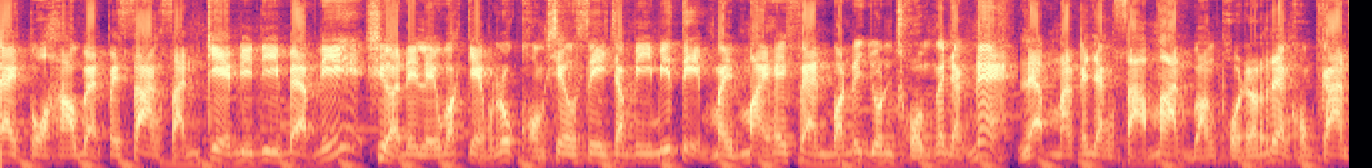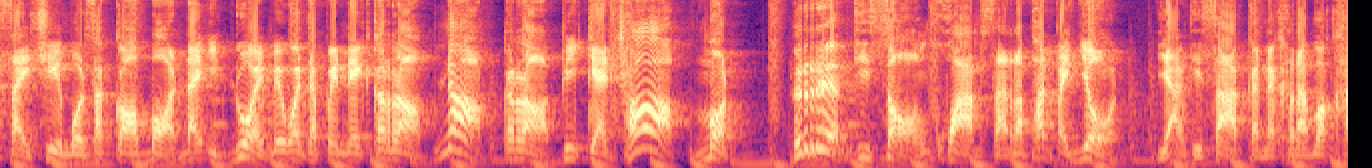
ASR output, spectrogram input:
ได้ตัวฮาวเวตไปสร้างสรรค์เกมดีๆแบบนี้ เชื่อได้เลยว่าเกมรุกของเชลซีจะมีมิติใหม่ๆให้แฟนบอลได้ยนโฉมกันอย่างแน่ และมันก็ยังสามารถวางผลเรื่องของการใส่ชื่อบนสกอร์บอร์ดได้อีกด้วย ไม่ว่าจะเป็นในกรอบ นอกกรอบพี่แกชอบหมด เรื่องที่ 2 ความสารพัดประโยชน์ อย่างที่ทราบกันนะครับว่าไคล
